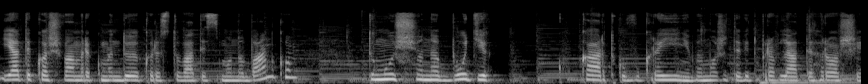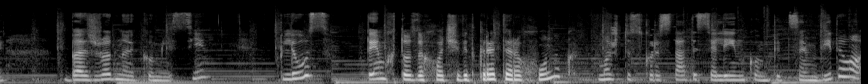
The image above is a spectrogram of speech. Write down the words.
Я також вам рекомендую користуватись Монобанком, тому що на будь-яку картку в Україні ви можете відправляти гроші без жодної комісії. Плюс тим, хто захоче відкрити рахунок, можете скористатися лінком під цим відео,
